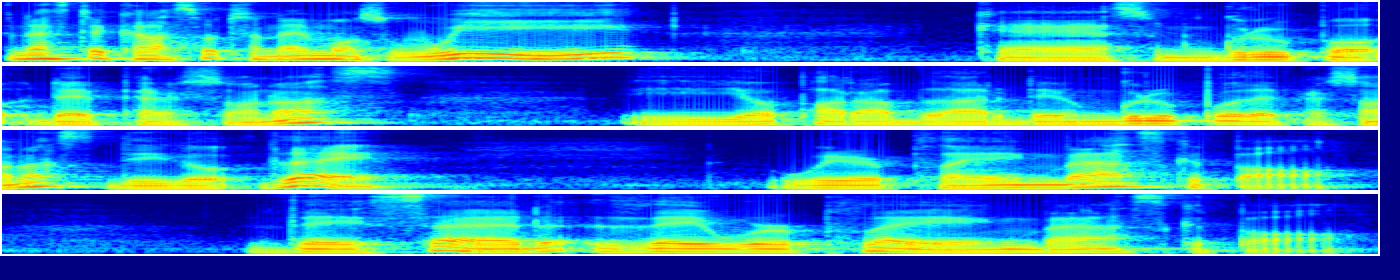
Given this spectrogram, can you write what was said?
En este caso tenemos we, que es un grupo de personas. Y yo para hablar de un grupo de personas digo they. We're playing basketball. They said they were playing basketball.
